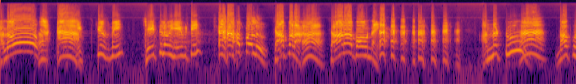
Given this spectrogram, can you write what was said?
హలో? Excuse me. చేతిలో ఏమిటి? చేపలు. చేపల. చాలా బాగున్నాయి. అన్నట్టు నాకు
